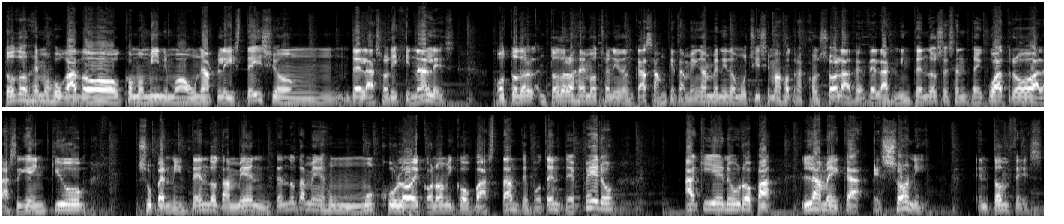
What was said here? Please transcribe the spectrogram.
todos hemos jugado como mínimo a una PlayStation de las originales. O todos los hemos tenido en casa, aunque también han venido muchísimas otras consolas, desde las Nintendo 64 a las GameCube, Super Nintendo también. Nintendo también es un músculo económico bastante potente, pero aquí en Europa la meca es Sony. Entonces,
